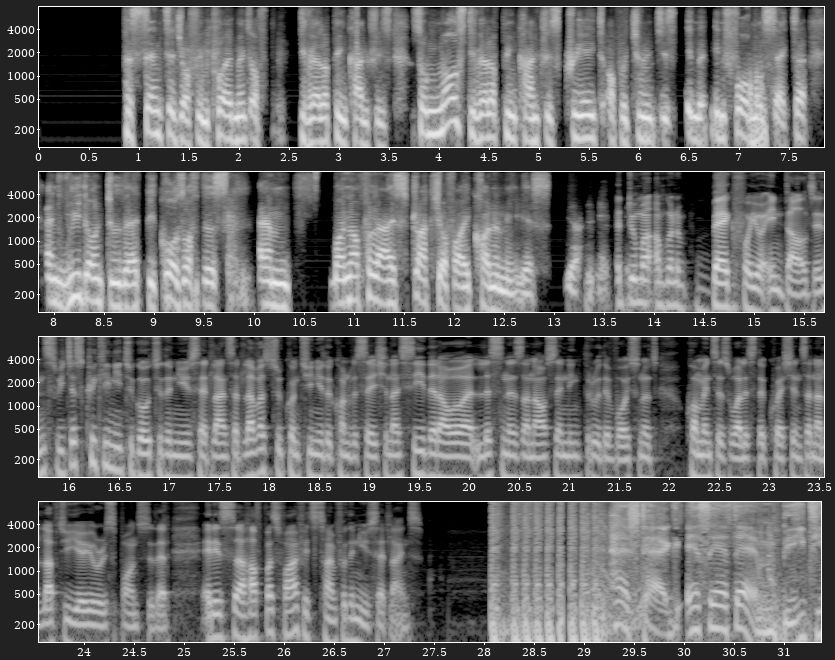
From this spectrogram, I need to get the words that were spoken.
percentage of employment of developing countries. So most developing countries create opportunities in the informal sector and we don't do that because of this um, monopolized structure of our economy. Yes. Yeah. Duma, I'm going to beg for your indulgence. We just quickly need to go to the news headlines. I'd love us to continue the conversation. I see that our listeners are now sending through the voice notes, comments, as well as the questions, and I'd love to hear your response to that. It is uh, half past five. It's time for the news headlines. Hashtag SAFMBTH.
